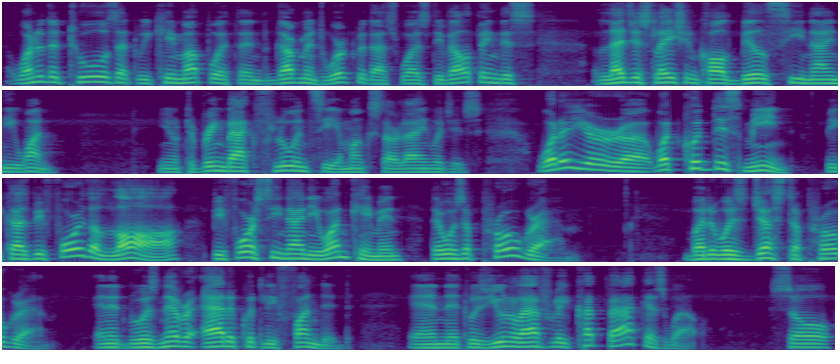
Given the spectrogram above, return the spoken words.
one of the tools that we came up with and the government worked with us was developing this legislation called Bill C ninety one. You know, to bring back fluency amongst our languages. What are your uh, what could this mean? Because before the law, before C ninety one came in, there was a program but it was just a program, and it was never adequately funded, and it was unilaterally cut back as well. So,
